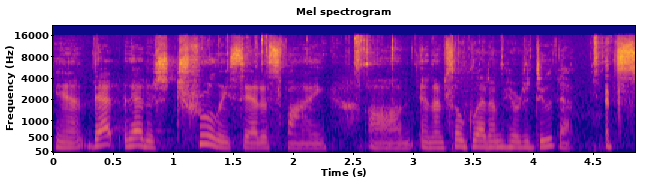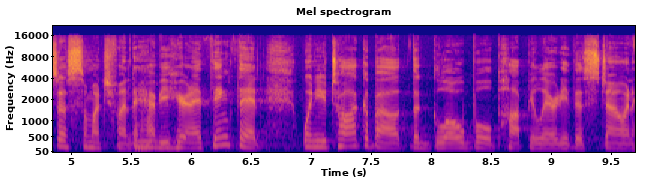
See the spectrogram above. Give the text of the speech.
And that, that is truly satisfying. Um, and I'm so glad I'm here to do that. It's just so much fun to mm. have you here. And I think that when you talk about the global popularity of this stone,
